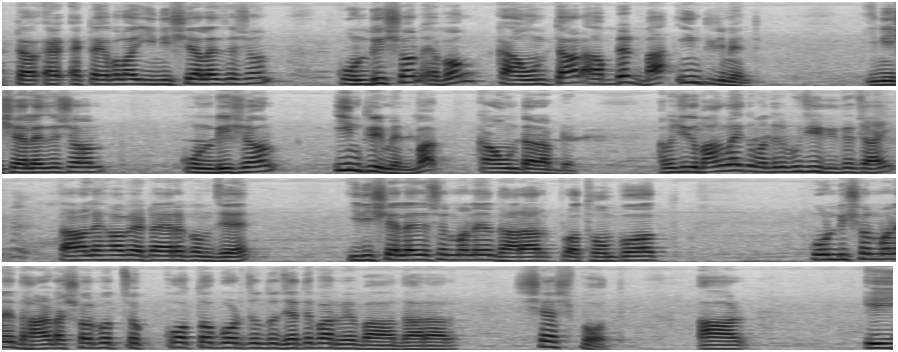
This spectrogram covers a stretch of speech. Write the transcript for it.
একটা একটাকে বলা হয় ইনিশিয়ালাইজেশন কন্ডিশন এবং কাউন্টার আপডেট বা ইনক্রিমেন্ট ইনিশিয়ালাইজেশন কন্ডিশন ইনক্রিমেন্ট বা কাউন্টার আপডেট আমি যদি বাংলায় তোমাদের বুঝিয়ে দিতে চাই, তাহলে হবে এটা এরকম যে ইনিশিয়ালাইজেশন মানে ধারার প্রথম পথ কন্ডিশন মানে ধারাটা সর্বোচ্চ কত পর্যন্ত যেতে পারবে বা ধারার শেষ পথ। আর এই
